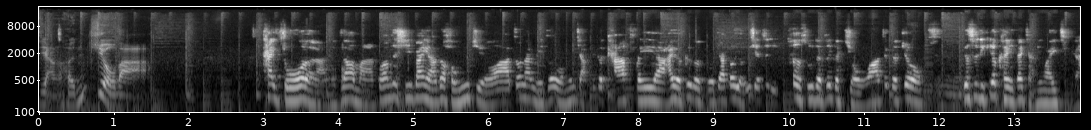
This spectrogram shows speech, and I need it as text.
讲很久吧？太多了啦，你知道吗？光是西班牙的红酒啊，中南美洲我们讲这个咖啡啊，还有各个国家都有一些自己特殊的这个酒啊，这个就就是你又可以再讲另外一集啊。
